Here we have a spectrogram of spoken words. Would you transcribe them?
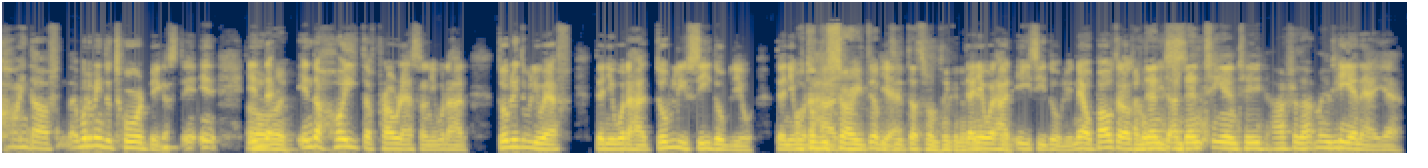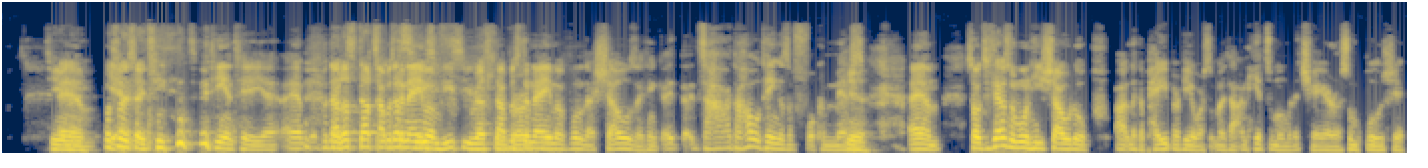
Kind of, it would have been the third biggest. In, in, in Oh, the right. in the height of pro wrestling, you would have had WWF, then you would have had WCW, then you Oh, would have W- had, sorry, W- yeah. that's what I'm thinking of. then yeah. you would have had ECW. Now both of those and then and then TNT after that maybe. TNA, yeah, TNA. um, what yeah. did I say? TNT. TNT, yeah. Um, but No, that, that's that's that was that's the name of AC/DC wrestling. that was the name of one of their shows, I think. It, it's, ah, the whole thing is a fucking mess. Yeah. Um, so 2001, he showed up at like a pay per view or something like that and hit someone with a chair or some bullshit.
